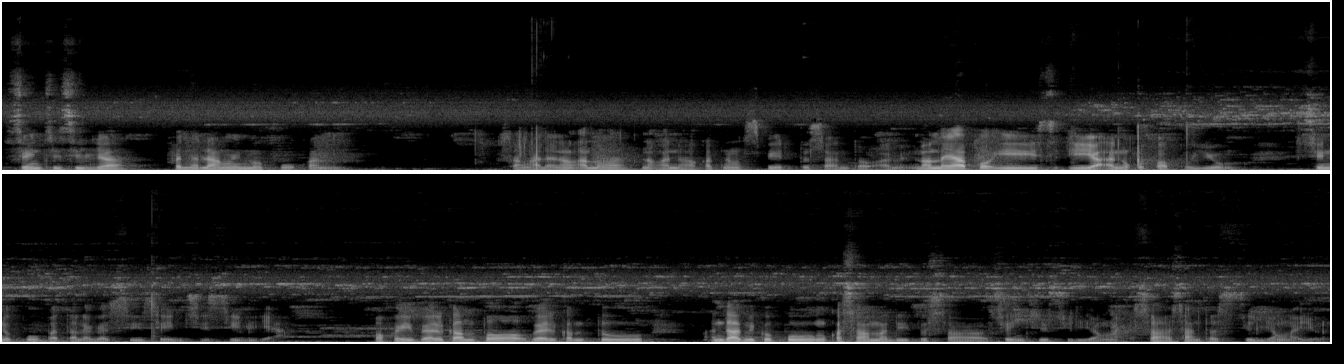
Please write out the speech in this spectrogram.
Saint Cecilia, panalangin mo po kami. Sa ngala ng Ama, ng Anak at ng Espiritu Santo. Amen. Mamaya po, iaano ko pa po yung sino po ba talaga si Saint Cecilia. Okay, welcome po. Welcome to... Ang dami ko pong kasama dito sa Saint Cecilia, sa Santa Cecilia ngayon.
